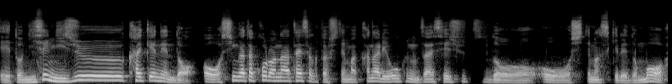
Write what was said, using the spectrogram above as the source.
えっ、ー、と、2020会計年度、新型コロナ対策として、まあ、かなり多くの財政出動をしてますけれども、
